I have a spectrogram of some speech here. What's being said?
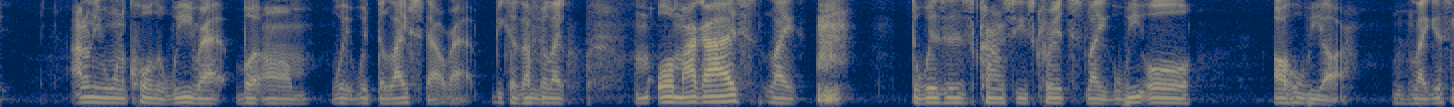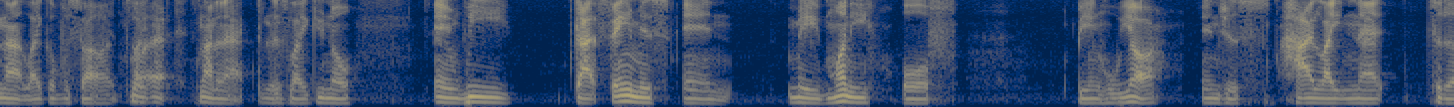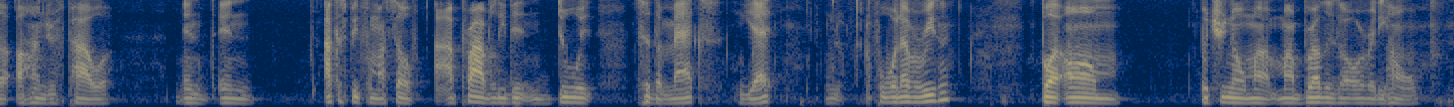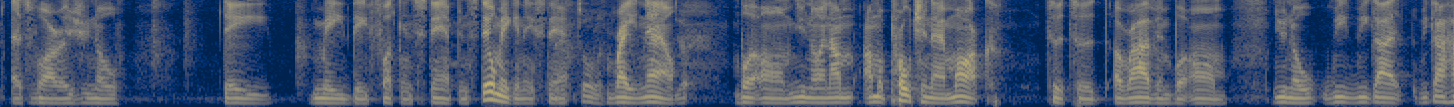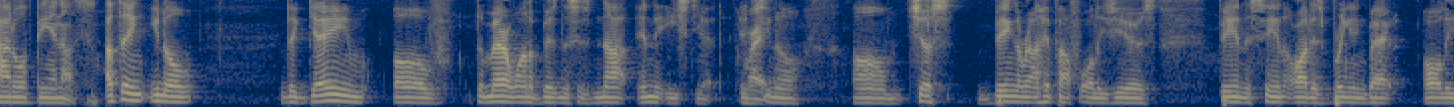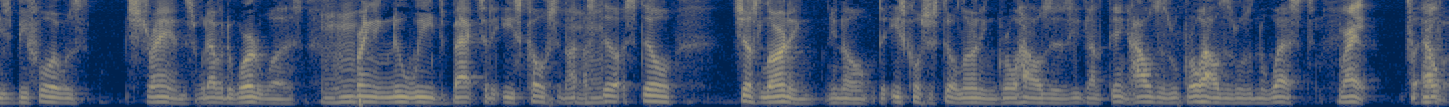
I don't even want to call it we rap, but um with with the lifestyle rap because I feel mm. like all my guys like the Wizards, Currencies, Crits, like we all are who we are. Mm-hmm. Like it's not like a facade. It's like, not an act. It's not an act. Yeah. It's like you know, and we got famous and made money off being who we are and just highlighting that to the hundredth power, and and I can speak for myself. I probably didn't do it to the max yet, for whatever reason. But um, but you know, my my brothers are already home. As mm. far as you know, they made they fucking stamp and still making a stamp yeah, totally. right now. Yep. But um, you know, and I'm I'm approaching that mark to to arriving. But um, you know, we we got we got hot off being us. I think you know, the game of the marijuana business is not in the East yet. It's right. you know, um, just being around hip hop for all these years, being the seeing artists bringing back all these before it was strands, whatever the word was, mm-hmm. bringing new weeds back to the East Coast, and mm-hmm. I, I still still just learning. You know, the East Coast is still learning. Grow houses. You got to think houses. Grow houses was in the West right forever.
